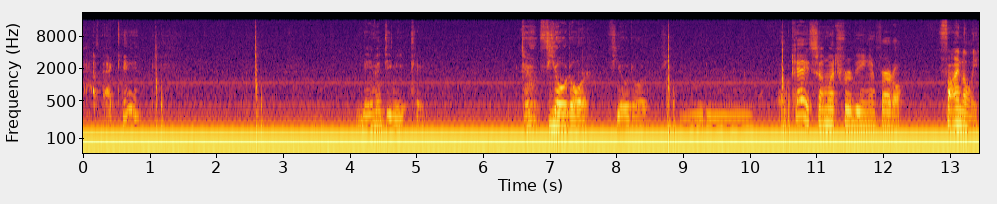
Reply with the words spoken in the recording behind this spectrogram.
have that kid. Name it Dimitri. Fyodor. Fyodor. Okay, so much for being infertile. Finally.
